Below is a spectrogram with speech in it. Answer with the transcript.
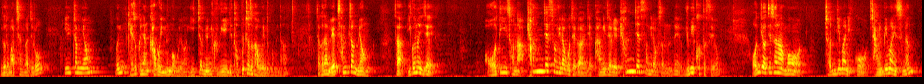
이것도 마찬가지로 1.0은 계속 그냥 가고 있는 거고요. 2.0이 그 위에 이제 덧붙여서 가고 있는 겁니다. 자, 그 다음 웹 3.0. 자, 이거는 이제 어디서나 편제성이라고 제가 이제 강의 자료에 편제성이라고 썼는데 유비쿼터스요. 언제 어디서나 뭐 전기만 있고 장비만 있으면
